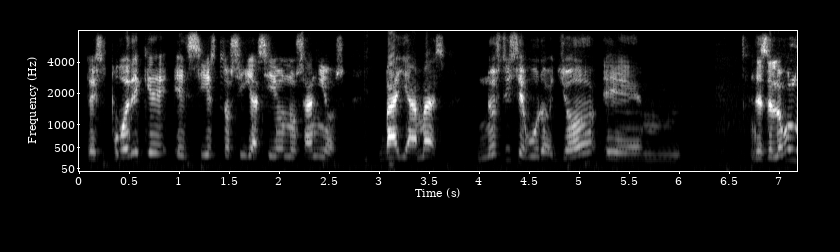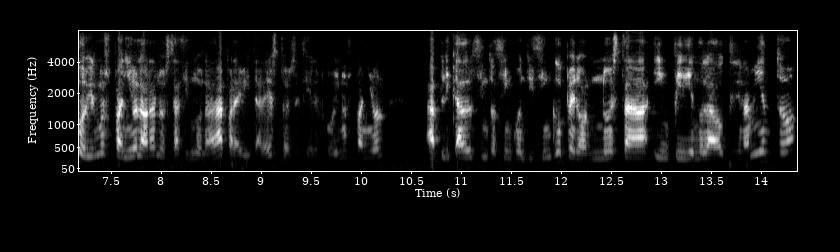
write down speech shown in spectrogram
Entonces puede que eh, si esto sigue así unos años vaya más. No estoy seguro. Yo, em, desde luego, el gobierno español ahora no está haciendo nada para evitar esto. Es decir, el gobierno español ha aplicado el 155, pero no está impidiendo el adoctrinamiento.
